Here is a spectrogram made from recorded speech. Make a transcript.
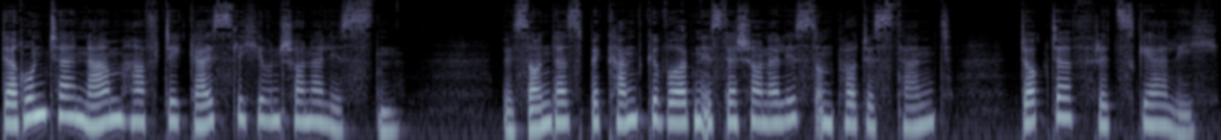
darunter namhafte Geistliche und Journalisten – Besonders bekannt geworden ist der Journalist und Protestant Dr. Fritz Gerlich,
